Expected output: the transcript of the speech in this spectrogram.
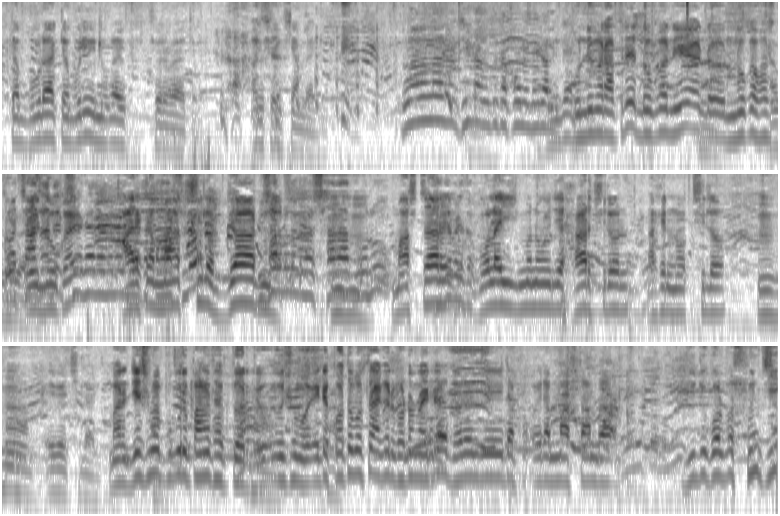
একটা বুড়া একটা বুড়ি নৌকায় চড়ে বেড়াতো। আমি শুনছি আমরা। পূর্ণিমা রাত্রে নৌকা নিয়ে নৌকা ভাসতো ওই নৌকায় আর একটা মাছ ছিল বিরাট মাছ। মাছটার গলায় মনে হয় যে হাড় ছিল নাকের নখ ছিল। হ্যাঁ। মানে যে সময় পুকুরে পানি থাকতো আর কি ওই সময় এটা কত বছর আগের ঘটনা এটা? ধরেন যে এটা এটা মাছটা আমরা যদি গল্প শুনছি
